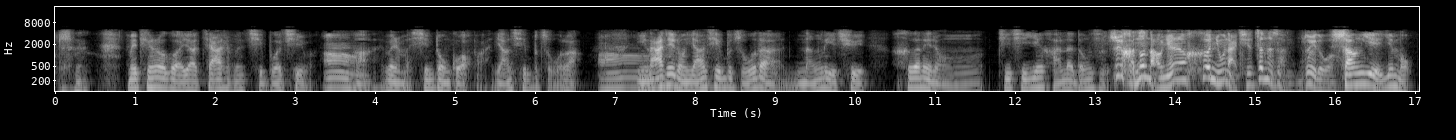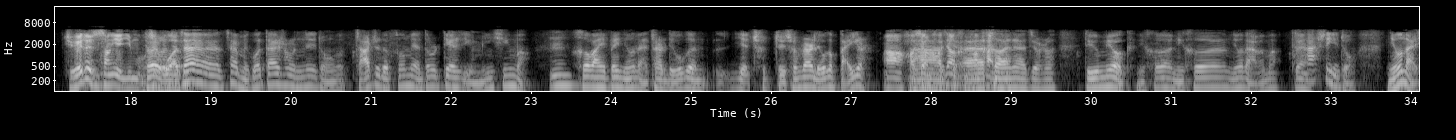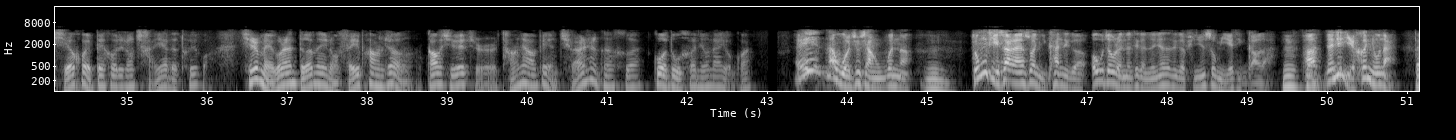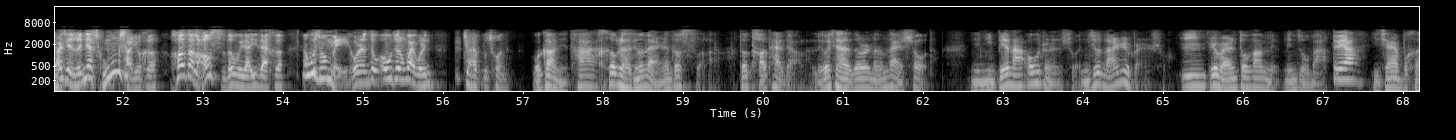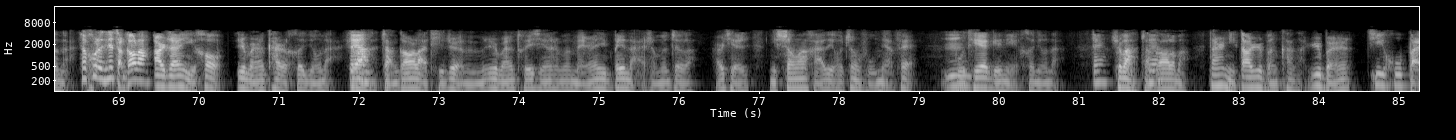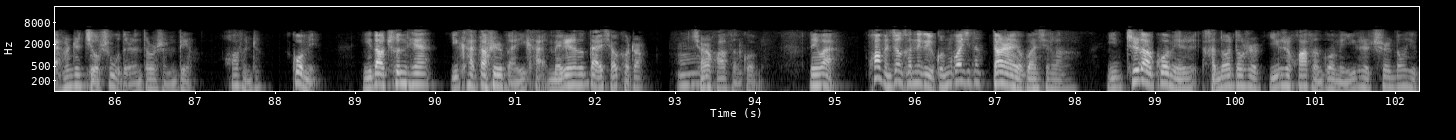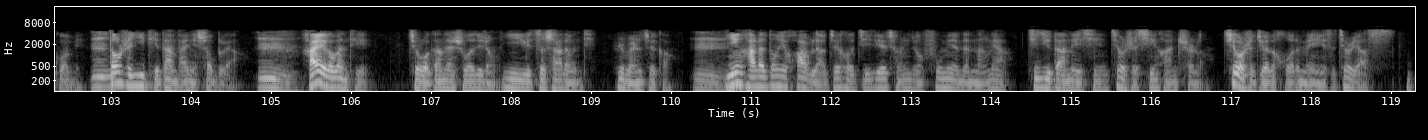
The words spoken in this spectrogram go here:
没听说过要加什么起搏器吗？哦啊，为什么心动过缓，阳气不足了？哦，你拿这种阳气不足的能力去喝那种极其阴寒的东西，所以很多老年人喝牛奶其实真的是很不对的哦，商业阴谋。绝对是商业阴谋。对，是是我在在美国待的时候，那种杂志的封面都是电影明星嘛，嗯喝完一杯牛奶，这儿留个也唇嘴唇边留个白印儿，啊，好像啊好像很好看喝完看的，这就是说，Do you milk？你喝你喝牛奶了吗？对它是一种牛奶协会背后这种产业的推广。其实美国人得那种肥胖症、高血脂、糖尿病，全是跟喝过度喝牛奶有关。哎，那我就想问呢，嗯总体上来说，你看这个欧洲人的这个人家的这个平均寿命也挺高的嗯啊，人家也喝牛奶，而且人家从小就喝，喝到老死都为家一直在喝。那为什么美国人、这欧洲人、外国人就还不错呢？我告诉你，他喝不了牛奶，人都死了，都淘汰掉了，留下的都是能耐受的。你你别拿欧洲人说，你就拿日本人说，嗯，日本人东方民民族吧，对呀、以前也不喝奶，他后来人家长高了，二战以后，日本人开始喝牛奶，是吧？对呀长高了，体质，嗯日本人推行什么每人一杯奶什么这个，而且你生完孩子以后，政府免费嗯，补贴给你喝牛奶，对呀、是吧？长高了嘛。但是你到日本看看，日本人几乎百分之九十五的人都是什么病？花粉症、过敏。你到春天一看到日本一看，每个人都戴小口罩，嗯，全是花粉过敏。另外，花粉症和那个有什么关系呢？当然有关系了。你知道过敏很多都是一个是花粉过敏，一个是吃的东西过敏，嗯都是一体蛋白，你受不了。嗯还有一个问题，就是我刚才说的这种抑郁自杀的问题，日本人最高。嗯阴寒的东西化不了，最后集结成一种负面的能量，积聚到内心，就是心寒齿冷，就是觉得活得没意思，就是要死。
